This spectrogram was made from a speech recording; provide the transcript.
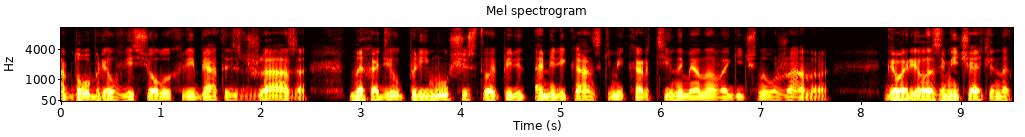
одобрил веселых ребят из джаза, находил преимущество перед американскими картинами аналогичного жанра, говорил о замечательных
